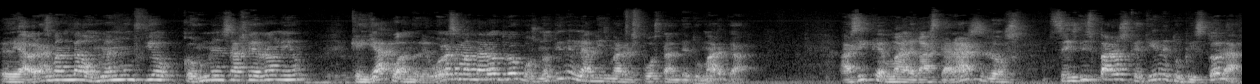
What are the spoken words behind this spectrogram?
le habrás mandado un anuncio con un mensaje erróneo que ya cuando le vuelvas a mandar otro, pues no tienen la misma respuesta ante tu marca. Así que malgastarás los seis disparos que tiene tu pistola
